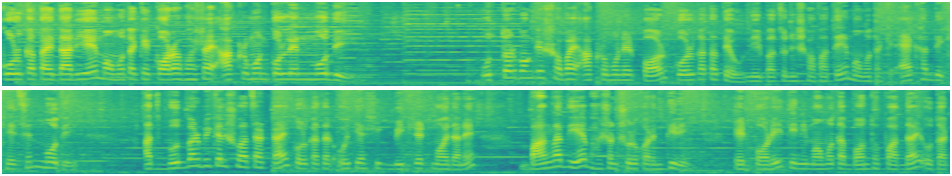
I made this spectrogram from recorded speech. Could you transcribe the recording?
কলকাতায় দাঁড়িয়ে মমতাকে কড়া ভাষায় আক্রমণ করলেন মোদি। উত্তরবঙ্গের সবাই আক্রমণের পর কলকাতাতেও নির্বাচনী সভাতে মমতাকে এক হাত দেখিয়েছেন মোদি। আজ বুধবার বিকেল সোয়া চারটায় কলকাতার ঐতিহাসিক ব্রিগেড ময়দানে বাংলা দিয়ে ভাষণ শুরু করেন তিনি। এরপরই তিনি মমতা বন্দ্যোপাধ্যায় ও তার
